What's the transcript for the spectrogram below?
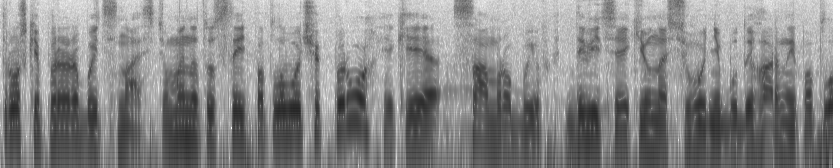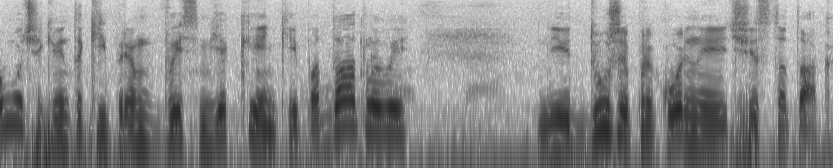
трошки переробити снасть. У мене тут стоїть поплавочок перо, який я сам робив. Дивіться, який у нас сьогодні буде гарний поплавочок. Він такий прям весь м'якенький, податливий. І дуже прикольний, чисто так,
